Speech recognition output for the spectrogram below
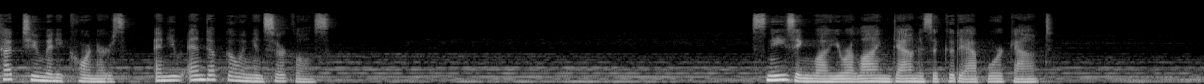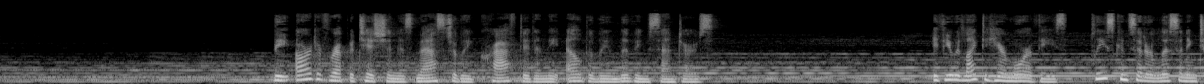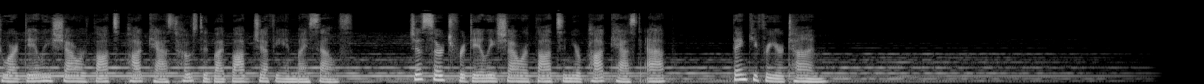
Cut too many corners, and you end up going in circles. Sneezing while you are lying down is a good ab workout. The art of repetition is masterly crafted in the elderly living centers. If you would like to hear more of these, please consider listening to our Daily Shower Thoughts podcast hosted by Bob Jeffy and myself. Just search for Daily Shower Thoughts in your podcast app. Thank you for your time.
